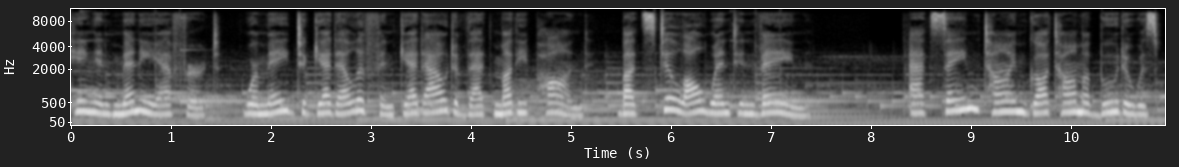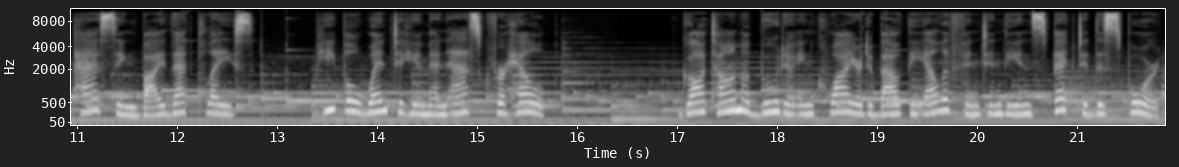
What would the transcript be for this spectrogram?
king and many effort were made to get elephant get out of that muddy pond, but still all went in vain. At same time Gautama Buddha was passing by that place. People went to him and asked for help. Gautama Buddha inquired about the elephant and the inspected the sport.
